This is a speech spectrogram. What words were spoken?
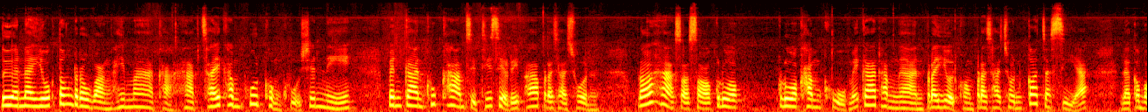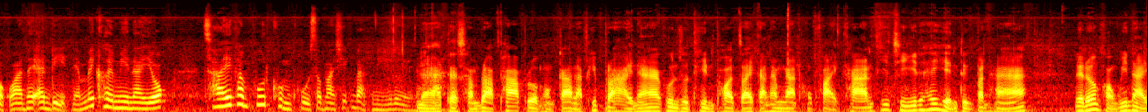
เตือนนายกต้องระวังให้มากค่ะ หากใช้คำพูดข่มขู่เช่นนี้ เป็นการคุกคามสิทธิเสรีภาพประชาชน เพราะหากสสกลัวกลัวคำขู่ไม่กล้าทำงาน ประโยชน์ของประชาชนก็จะเสีย แล้วก็บอกว่าในอดีตเนี่ยไม่เคยมีนายกใช้คำพูดข่มขู่สมาชิกแบบนี้เลยนะะคะแต่สำหรับภาพรวมของการอภิปรายนะฮะคุณสุทินพอใจการทำงานของฝ่ายค้านที่ชี้ให้เห็นถึงปัญหา ในเรื่องของวินัย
